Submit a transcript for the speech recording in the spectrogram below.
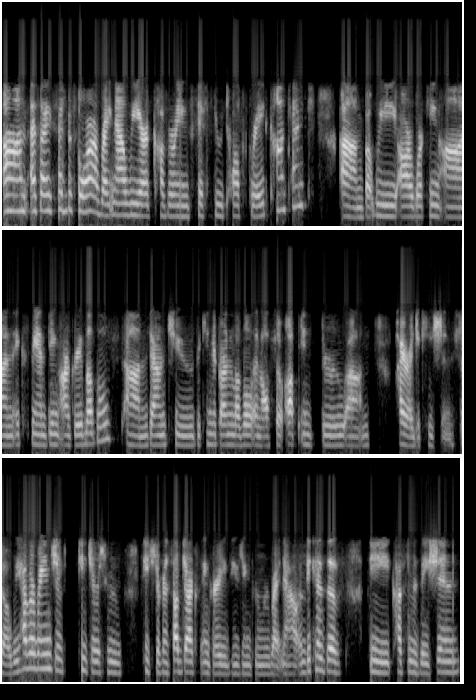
Um, as I said before, right now we are covering 5th through 12th grade content, um, but we are working on expanding our grade levels um, down to the kindergarten level and also up in through um, higher education. So we have a range of teachers who teach different subjects and grades using Gooru right now. And because of the customization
